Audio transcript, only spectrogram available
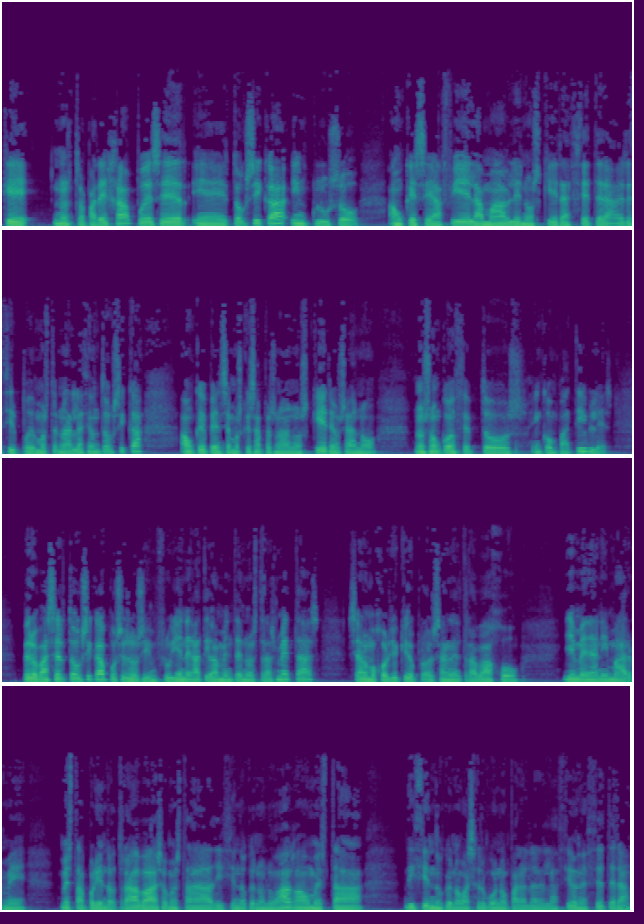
que nuestra pareja puede ser eh, tóxica incluso aunque sea fiel, amable, nos quiera, etcétera. Es decir, podemos tener una relación tóxica aunque pensemos que esa persona nos quiere. O sea, no, no son conceptos incompatibles. Pero va a ser tóxica, pues eso, si influye negativamente en nuestras metas, si a lo mejor yo quiero progresar en el trabajo y en vez de animarme me está poniendo trabas o me está diciendo que no lo haga o me está diciendo que no va a ser bueno para la relación, etcétera.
